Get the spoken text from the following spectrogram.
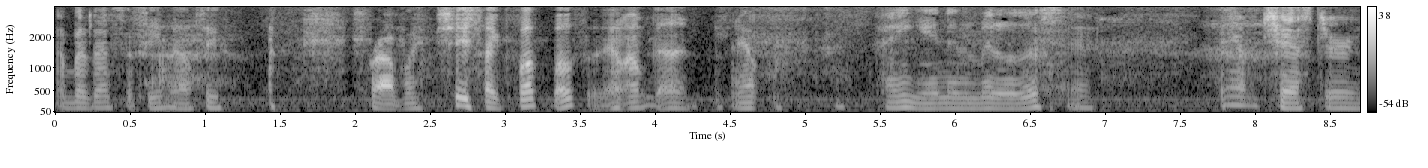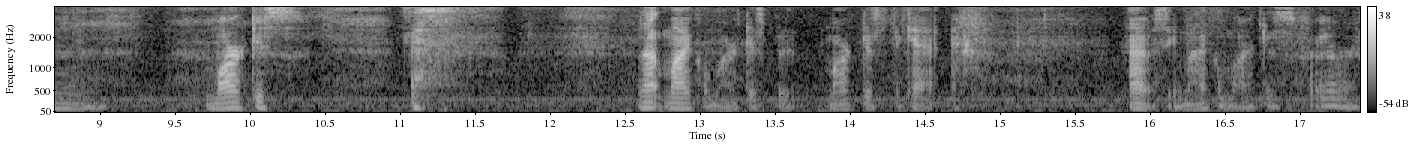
I bet that's the female too. Probably. She's like, "Fuck both of them. I'm done." Yep. Hanging in the middle of this. Damn Chester and Marcus. Not Michael Marcus, but Marcus the cat. I haven't seen Michael Marcus forever.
